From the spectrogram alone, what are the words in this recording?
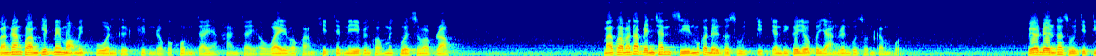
บางครั้งความคิดไม่เหมาะไม่ควรเกิดขึ้น เราก็ข่มใจข้ามใจเอาไว้ว่าความคิดเช่นนี้เป็นของไม่ควรสำหรับเราหมายความว่าถ้าเป็นชั้นศีลมันก็เดินเข้าสู่จิตอย่างที่เคยยกตัวอย่างเรื่องกุศลกรรมบท เวลาเดินเข้าสู่จิตจ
